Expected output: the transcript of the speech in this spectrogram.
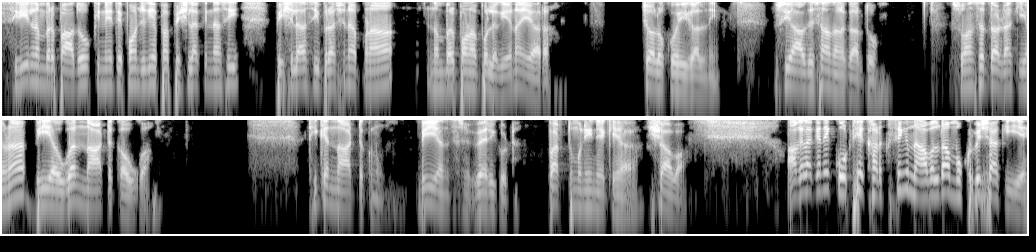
ਸੀਰੀਅਲ ਨੰਬਰ ਪਾ ਦਿਓ ਕਿੰਨੇ ਤੇ ਪਹੁੰਚ ਗਏ ਆਪਾਂ, ਪਿਛਲਾ ਕਿੰਨਾ ਸੀ? ਪਿਛਲਾ ਸੀ ਪ੍ਰਸ਼ਨ, ਆਪਣਾ ਨੰਬਰ ਪਾਉਣਾ ਭੁੱਲ ਗਏ ਨਾ ਯਾਰ। ਚਲੋ ਕੋਈ ਗੱਲ ਨਹੀਂ, ਤੁਸੀਂ ਆਪਦੇ ਹਿਸਾਬ ਨਾਲ ਕਰ ਦਿਓ ਸੋ ਆਨਸਰ ਤੁਹਾਡਾ ਕੀ ਹੋਣਾ? ਬੀ ਆਊਗਾ, ਨਾਟਕ ਆਊਗਾ। ਠੀਕ ਹੈ, ਨਾਟਕ ਨੂੰ। B answer very good Bharat Muni ਨੇ ਕਿਹਾ ਸ਼ਾਬਾ ਅਗਲਾ ਕਹਿੰਦੇ, ਕੋਠੇ ਖੜਕ ਸਿੰਘ ਨਾਵਲ ਦਾ ਮੁੱਖ ਵਿਸ਼ਾ ਕੀ ਹੈ?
